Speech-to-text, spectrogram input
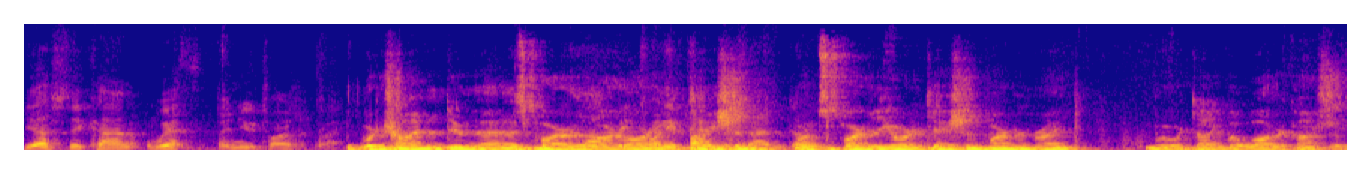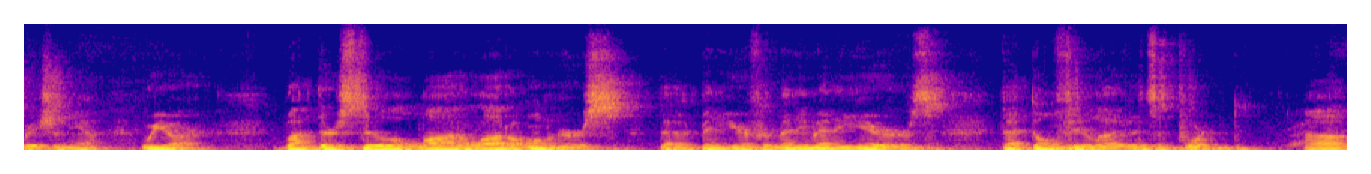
yes, they can with a new toilet. We're trying to do that as part of our 25% orientation. done. It's part of the orientation, Marvin, right? Where we're talking about water conservation, yeah, we are. But there's still a lot, a lot of owners that have been here for many, many years that don't feel that it's important. Uh,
